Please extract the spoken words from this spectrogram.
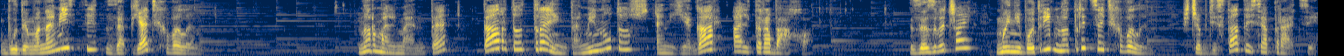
будемо на місці за 5 хвилин. Normalmente tardo 30 minutos en llegar al trabajo. Зазвичай мені потрібно 30 хвилин, щоб дістатися праці.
